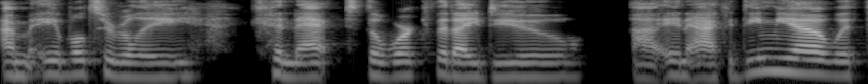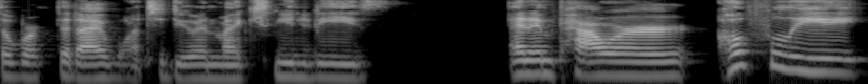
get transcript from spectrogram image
I'm able to really connect the work that I do uh, in academia with the work that I want to do in my communities and empower, hopefully,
